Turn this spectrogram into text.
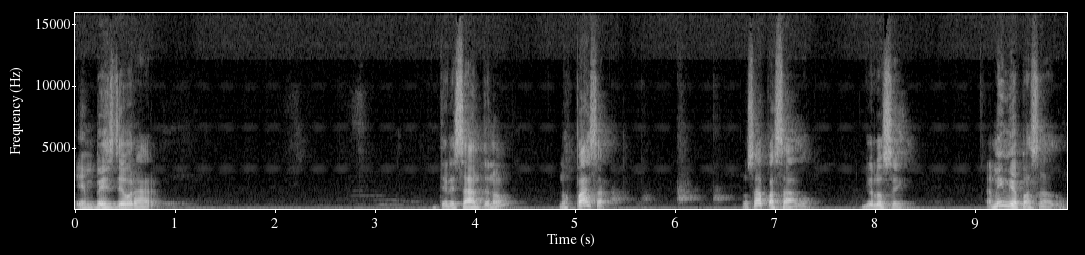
en vez de orar? Interesante, ¿no? Nos pasa. Nos ha pasado. Yo lo sé. A mí me ha pasado.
